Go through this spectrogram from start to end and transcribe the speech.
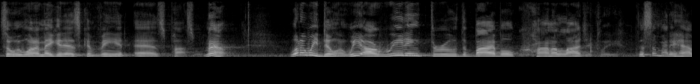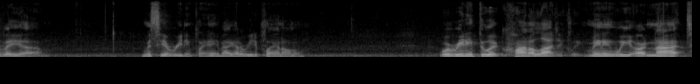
So we want to make it as convenient as possible. Now, what are we doing? We are reading through the Bible chronologically. Does somebody have a, uh, let me see a reading plan. Anybody got a reading plan on them? We're reading through it chronologically, meaning we are not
